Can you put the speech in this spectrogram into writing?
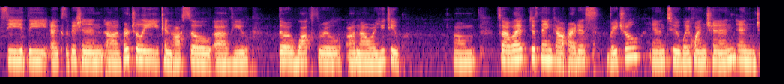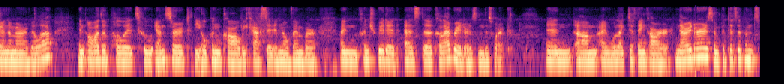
see the exhibition uh, virtually, you can also uh, view the walkthrough on our YouTube. Um, so I'd like to thank our artists, Rachel and to Wei Huan Chen and Jenna Maravilla and all the poets who answered the open call we casted in November and contributed as the collaborators in this work. And um, I would like to thank our narrators and participants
